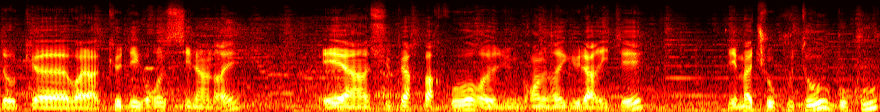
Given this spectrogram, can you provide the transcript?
donc voilà, que des grosses cylindrées. Et un super parcours d'une grande régularité. Des matchs au couteau, beaucoup,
